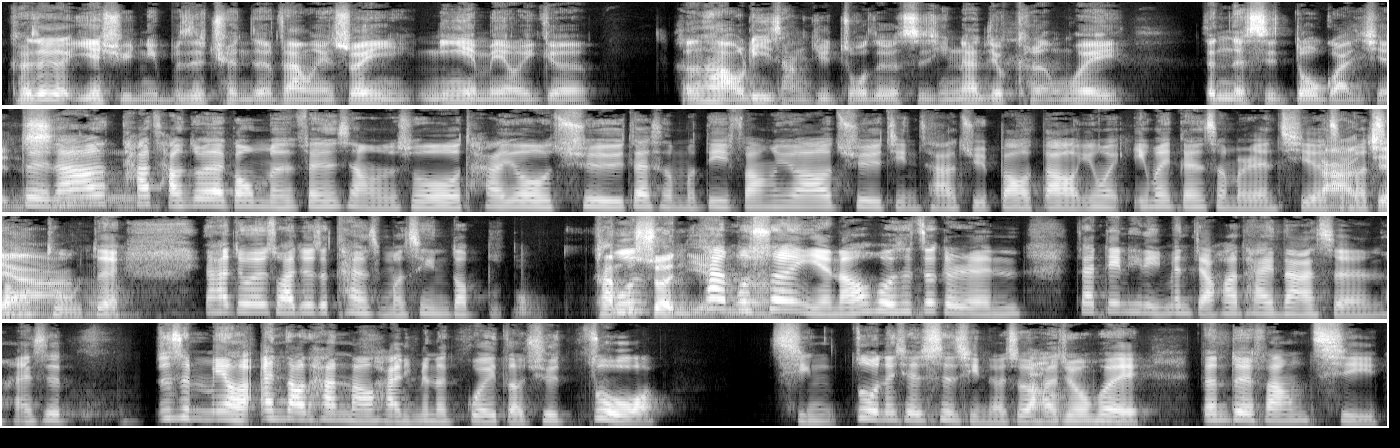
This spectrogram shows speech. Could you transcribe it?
可这个也许你不是全责范围，所以你也没有一个很好立场去做这个事情，那就可能会真的是多管闲事。对，然后他嗯常就在跟我们分享说，他又去在什么地方又要去警察局报道，因为因为跟什么人起了什么冲突，对嗯，那他就会说他就是看什么事情都不看不顺眼，看不嗯顺眼，然后或者是这个人在电梯里面讲话太大声，还是就是没有按照他脑海里面的规则去做行做那些事情的时候，他就嗯会跟对方起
